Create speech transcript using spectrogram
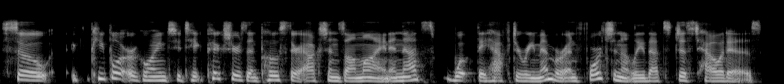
So people are going to take pictures and post their actions online. And that's what they have to remember. Unfortunately, that's just how it is.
